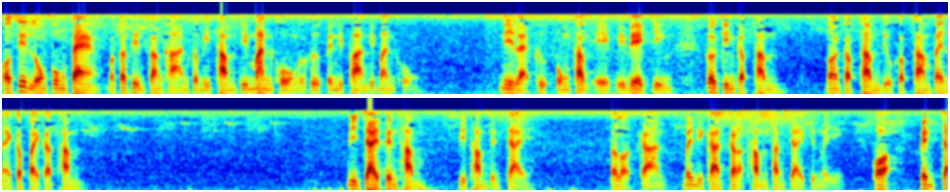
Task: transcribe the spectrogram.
พอสิ้นหลงปรุงแต่งมันก็สิ้นสังขารก็มีธรรมที่มั่นคง ก็คือเป็นนิพพานที่มั่นคง นี่แหละคือองค์ธรรมเอกวิเวกจริง ก็กินกับธรรมนอนกับธรรมอยู่กับธรรมไปไหนก็ไปกับธรรมมีใจเป็นธรรมมีธรรมเป็นใจ ตลอดการไม่มีการกระทำทางใจขึ้นมาเองเพราะเป็นใจ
